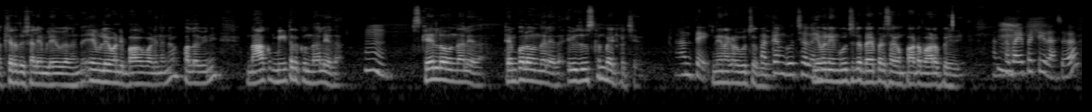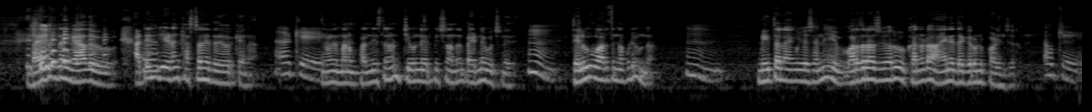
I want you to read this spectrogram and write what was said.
అక్షర దోషాలు ఏం లేవు కదంటే ఏం లేవండి బాగా పాడిందంటే పల్లవిని నాకు మీటర్కి ఉందా లేదా. స్కేల్లో ఉందా లేదా? టెంపోలో ఉందా లేదా? ఇవి చూసుకొని బయటకు వచ్చేది. అంతే. నేను అక్కడ పక్కన కూర్చోలేదు ఏమో నేను కూర్చుంటే భయపడి సగం పాట పాడపోయేది. అంత భయపెట్టిరా సార్? భయపెట్టడం కాదు. అటెండ్ చేయడం కష్టమవుతుంది ఎవరికైనా. ఓకే. మనం పని చేస్తున్నాం ట్యూన్ నేర్పించిన అందరం బయటనే కూర్చునేది. తెలుగు వాడుతున్నప్పుడే ఉన్నా. మిగతా లాంగ్వేజెస్ అన్ని వరదరాజు గారు కన్నడ ఆయనే దగ్గరుండి పాడించారు. ఓకే.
